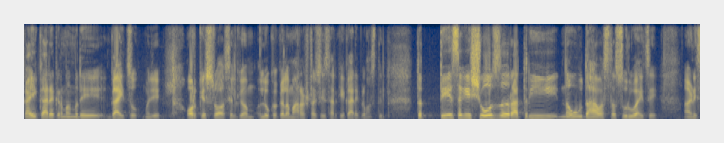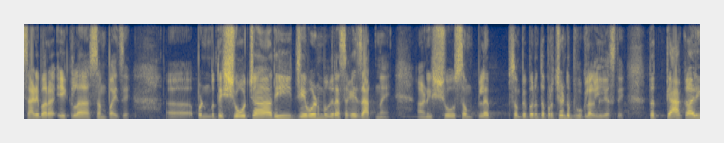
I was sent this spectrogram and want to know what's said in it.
काही कार्यक्रमांमध्ये गायचो. म्हणजे ऑर्केस्ट्रा असेल किंवा लोककला महाराष्ट्राची सारखे कार्यक्रम असतील. तर ते सगळे शोज रात्री नऊ दहा वाजता सुरू व्हायचे आणि साडेबारा एकला संपायचे. पण मग ते शोच्या आधी जेवण वगैरे असं काही जात नाही. आणि शो संपल्या संपेपर्यंत प्रचंड भूक लागलेली असते. तर त्या काळी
